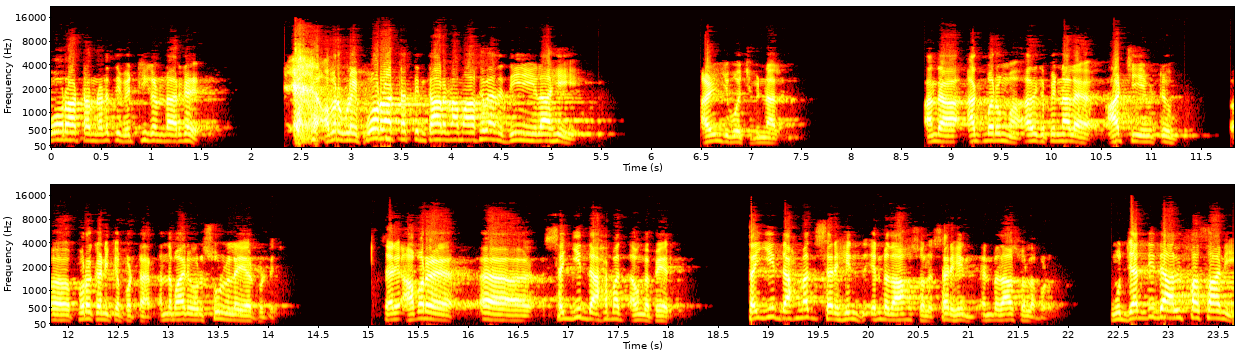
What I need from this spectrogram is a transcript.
போராட்டம் நடத்தி வெற்றி கண்டார்கள். அவர்களுடைய போராட்டத்தின் காரணமாகவே அந்த தீன இலாகி அழிஞ்சு போச்சு பின்னால். அந்த அக்பரும் அதுக்கு பின்னால ஆட்சியை விட்டு புறக்கணிக்கப்பட்டார். அந்த மாதிரி ஒரு சூழ்நிலை ஏற்பட்டு சரி அவர் சையீத் அகமத் அவங்க பேர். சையீத் அகமத் சர்ஹிந்த் என்பதாக சொல்ல சர்ஹிந்த் என்பதாக சொல்லப்படும். முஜத்தித் அல்ஃபசானி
